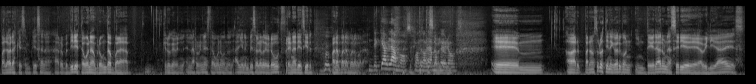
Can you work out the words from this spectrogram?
palabras que se empiezan a, repetir y está buena pregunta para, creo que en las reuniones está bueno cuando alguien empieza a hablar de growth, frenar y decir, para, para, para, para. ¿De qué hablamos cuando hablamos de growth? Em, a ver, para nosotros tiene que ver con integrar una serie de habilidades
